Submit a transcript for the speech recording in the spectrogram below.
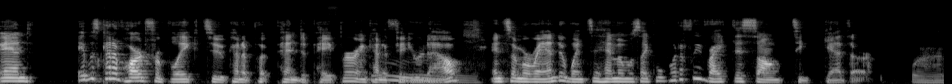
And it was kind of hard for Blake to kind of put pen to paper and kind of figure it out. Mm. And so Miranda went to him and was like, well, what if we write this song together? Wow.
